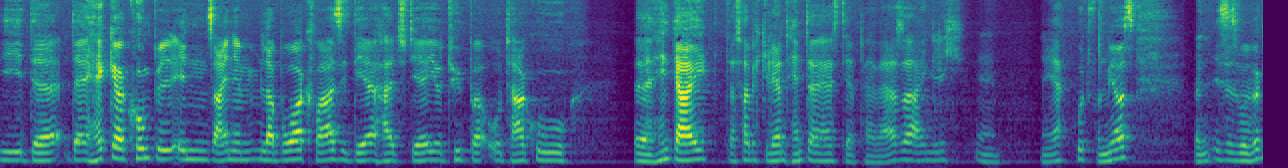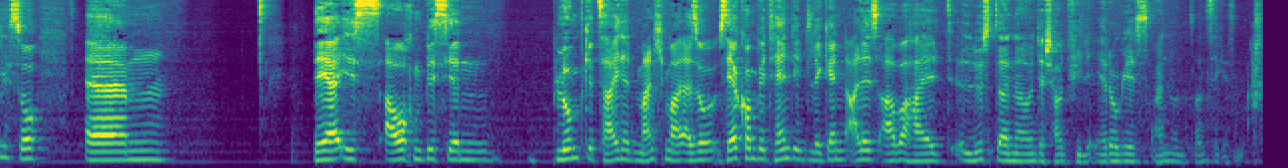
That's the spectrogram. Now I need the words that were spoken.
die, der, der Hackerkumpel in seinem Labor quasi, der halt Stereotyper Otaku äh, Hentai, das habe ich gelernt, Hentai heißt ja Perverser eigentlich. Äh, naja, gut, von mir aus dann ist es wohl wirklich so. Ähm, der ist auch ein bisschen plump gezeichnet manchmal, also sehr kompetent, intelligent, alles, aber halt lüsterner und der schaut viele Eroges an und sonstiges. Ach,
